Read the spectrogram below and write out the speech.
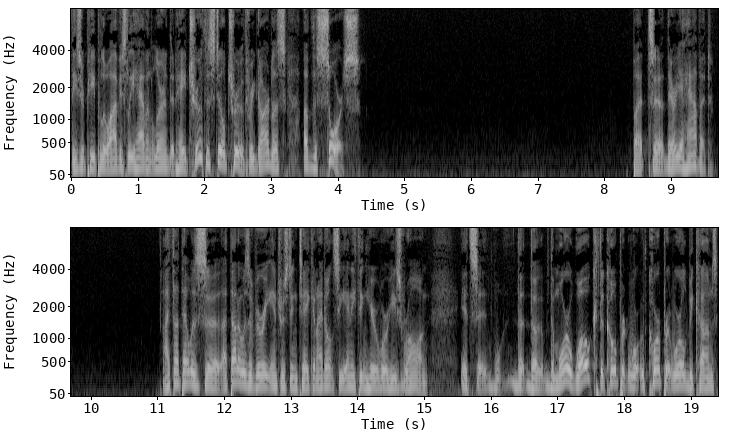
These are people who obviously haven't learned that, hey, truth is still truth, regardless of the source. But uh, there you have it. I thought that was uh, I thought it was a very interesting take, and I don't see anything here where he's wrong. It's uh, the the the more woke the corporate corporate world becomes,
